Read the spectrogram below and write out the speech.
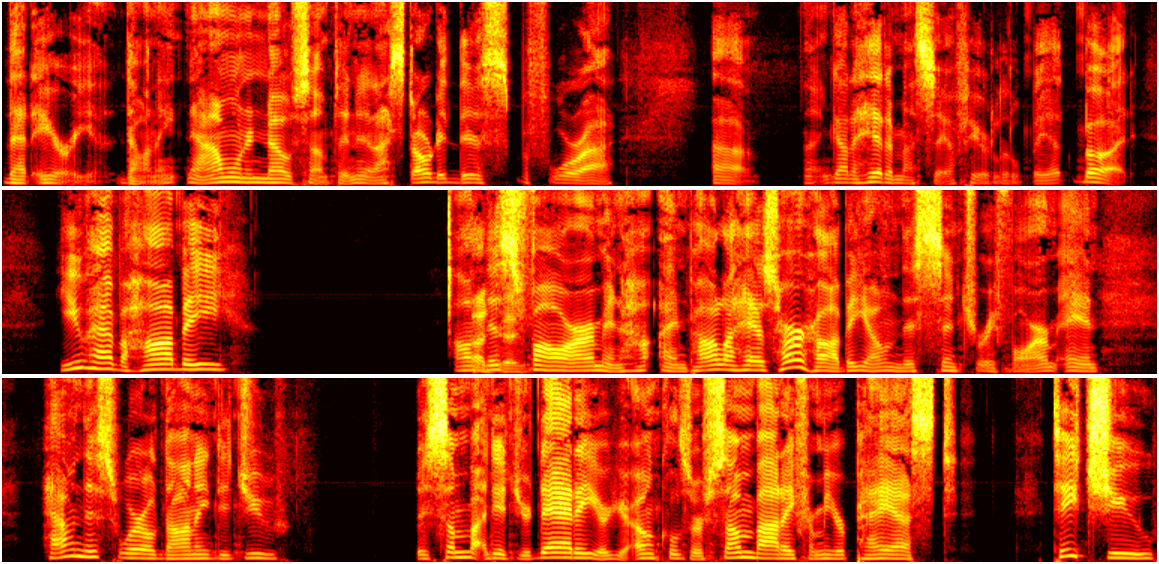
that area, Donnie. Now I want to know something, and I started this before I uh, got ahead of myself here a little bit, but you have a hobby on I this do. farm, and and Paula has her hobby on this Century Farm. And how in this world, Donnie, did you? Did somebody, did your daddy or your uncles or somebody from your past teach you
